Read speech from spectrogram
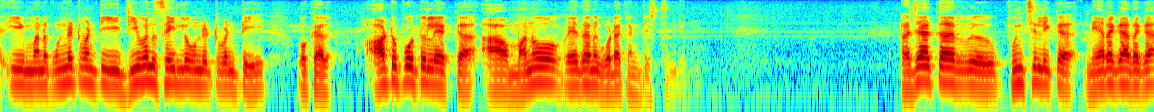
ఈ మనకు ఉన్నటువంటి ఈ జీవన శైలిలో ఉన్నటువంటి ఒక ఆటుపోటుల యొక్క ఆ మనోవేదన కూడా కనిపిస్తుంది. రజాకారు పుంచిలిక నేరగాథగా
